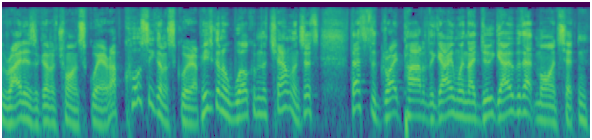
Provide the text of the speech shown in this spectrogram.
the Raiders are going to try and square up. Of course, they're going to square up. He's going to welcome the challenge. That's that's the great part of the game when they do go with that mindset. And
